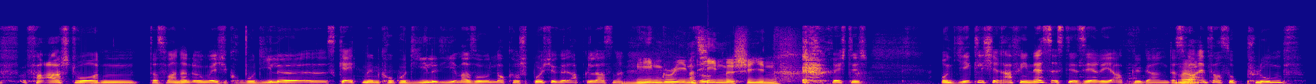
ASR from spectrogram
verarscht wurden. Das waren dann irgendwelche Krokodile, äh, Skateman-Krokodile, die immer so lockere Sprüche abgelassen haben. Mean Green also, Teen Machine. Richtig. Und jegliche Raffinesse ist der Serie abgegangen. Das ja. war einfach so plump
